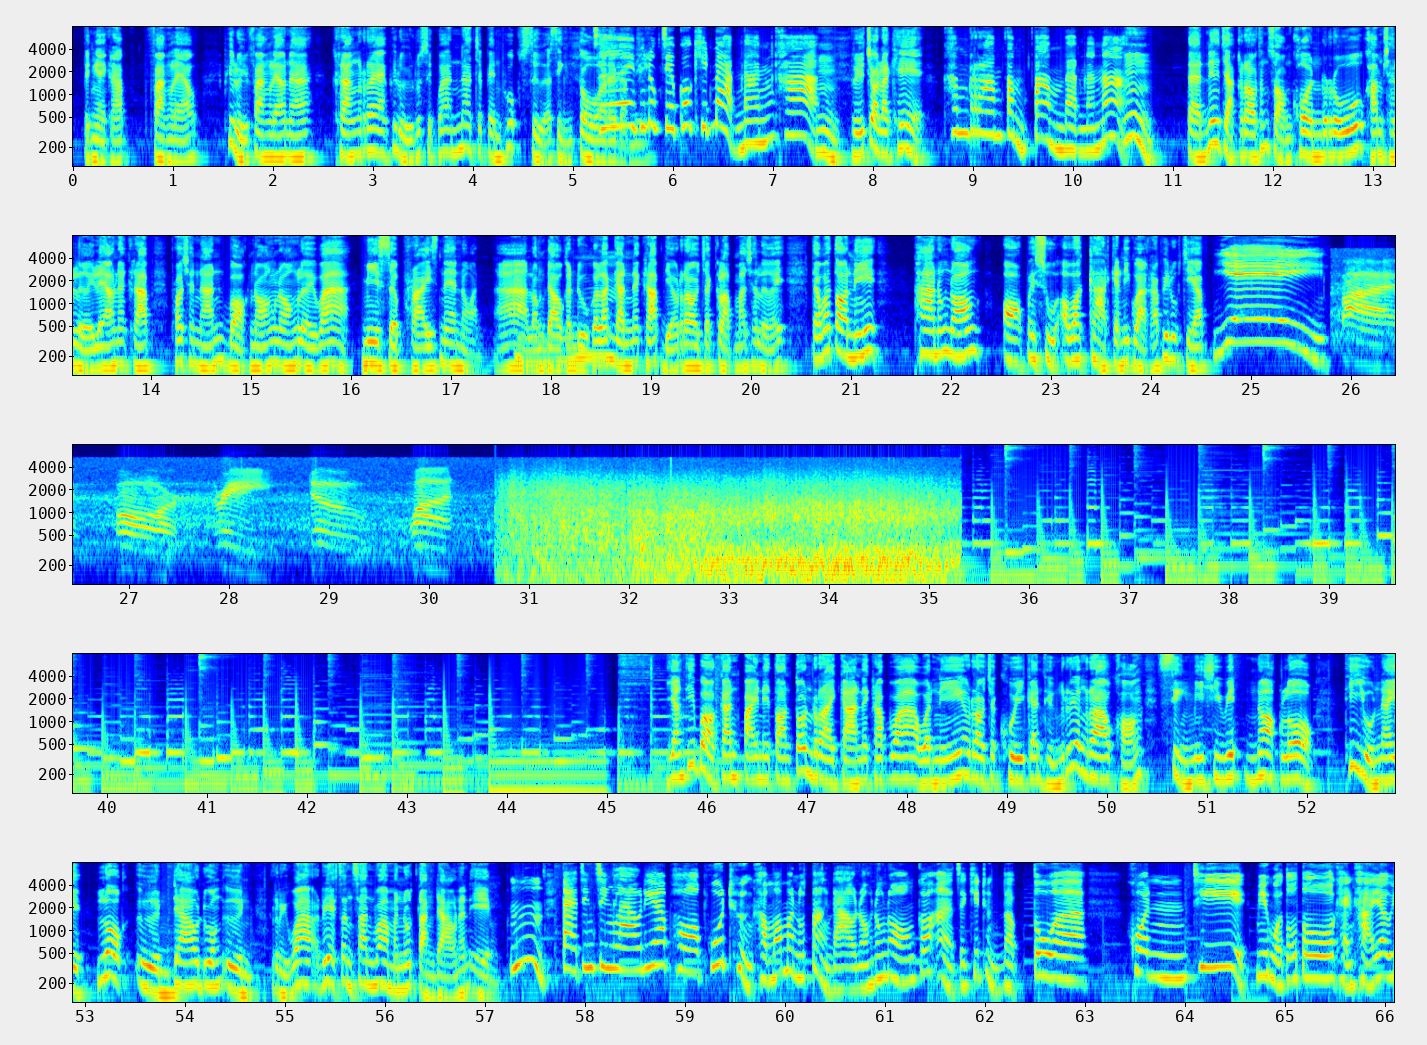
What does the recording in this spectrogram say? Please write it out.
เป็นไงครับ ฟังแล้ว พี่หลุยฟังแล้วนะ ครั้งแรกพี่หลุยรู้สึกว่าน่าจะเป็นพวกเสือสิงโตอะไรใช่แบบพี่นี้ลูกเจี๊ยบก็คิดแบบนั้นค่ะอืมหรือจระเข้คำรามต่ำๆแบบนั้นน่ะอืมแต่เนื่องจากเราทั้งสองคนรู้คำเฉลยแล้วนะครับ เพราะฉะนั้นบอกน้องๆเลยว่ามีเซอร์ไพรส์แน่นอนอ่าลองเดากันดูก็แล้วกันนะครับ เดี๋ยวเราจะกลับมาเฉลย แต่ว่าตอนนี้พาน้องๆออกไปสู่อวกาศกันดีกว่าครับพี่ลูกเจี๊ยบ เย้ Five, four, three, two, one. อย่างที่บอกกันไปในตอนต้นรายการนะครับว่าวันนี้เราจะคุยกันถึงเรื่องราวของสิ่งมีชีวิตนอกโลก ที่อยู่ในโลกอื่น ดาวดวงอื่น หรือว่าเรียกสั้นๆ ว่ามนุษย์ต่างดาวนั่นเอง อืมแต่จริง ๆ แล้วเนี่ยพอพูดถึงคำว่ามนุษย์ต่างดาวเนาะน้องๆ ก็อาจจะคิดถึงแบบตัว คนที่มีหัวโตๆแขนขายาว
